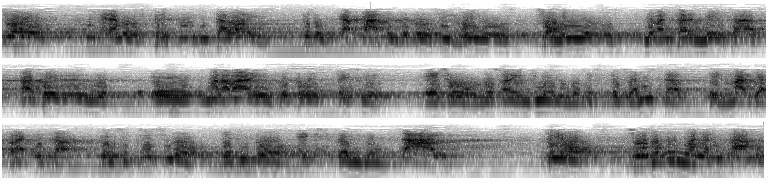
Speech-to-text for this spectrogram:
yoes, dijéramos, precipitadores, que son capaces de producir ruidos, sonidos, levantar mesas, hacer eh, malabares de toda especie. Eso lo saben bien los especialistas en magia práctica, en psiquismo de tipo experimental. Pero si nosotros no analizamos,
